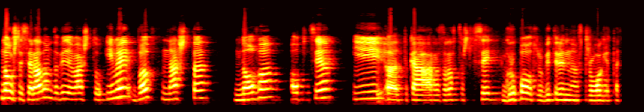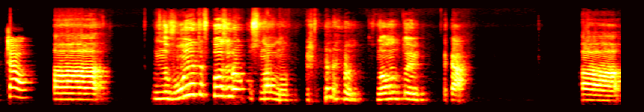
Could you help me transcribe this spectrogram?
Много ще се радвам да видя вашето име в нашата нова опция и а, така разрастваща се група от любители на астрологията. Чао! А, новолунията в Козирог основно, основното им така, а,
